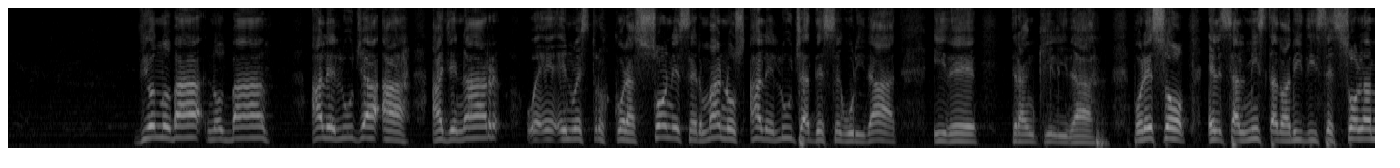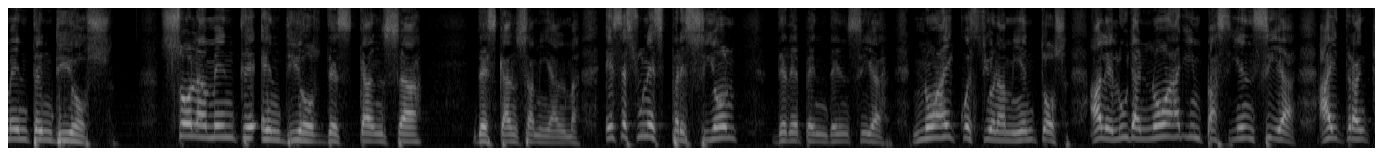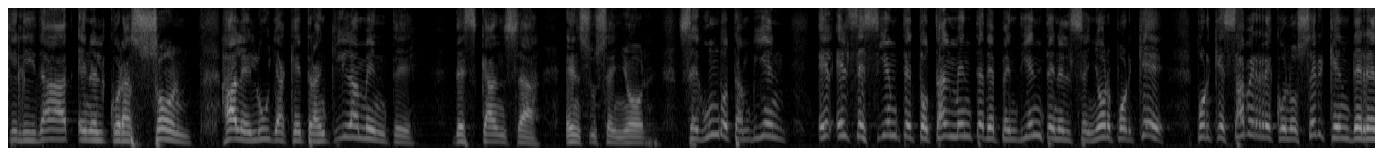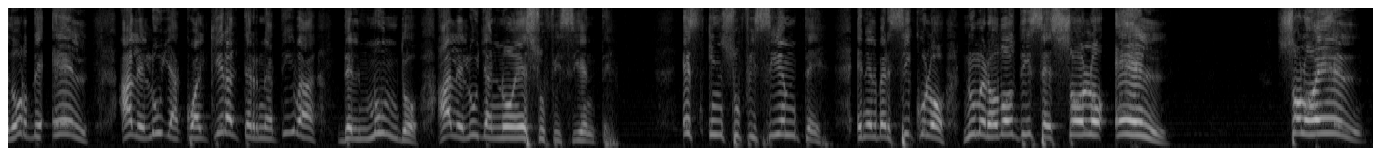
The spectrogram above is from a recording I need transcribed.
Dios nos va, nos va, aleluya, a, a llenar eh, en nuestros corazones, hermanos, aleluya, de seguridad y de tranquilidad. Por eso el salmista David dice, solamente en Dios, solamente en Dios descansa, descansa mi alma. Esa es una expresión de dependencia. No hay cuestionamientos. Aleluya. No hay impaciencia. Hay tranquilidad en el corazón. Aleluya. Que tranquilamente descansa en su Señor. Segundo, también él, se siente totalmente dependiente en el Señor. ¿Por qué? Porque sabe reconocer que en derredor de Él, aleluya, cualquier alternativa del mundo, aleluya, no es suficiente. Es insuficiente. En el versículo número 2 dice, solo Él, solo Él.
